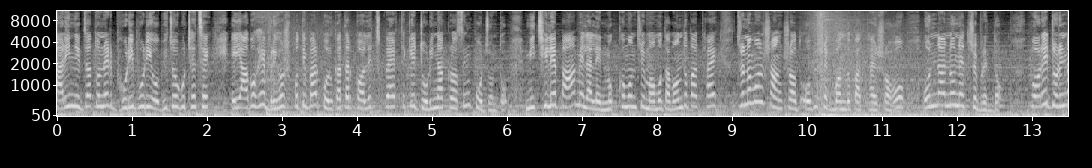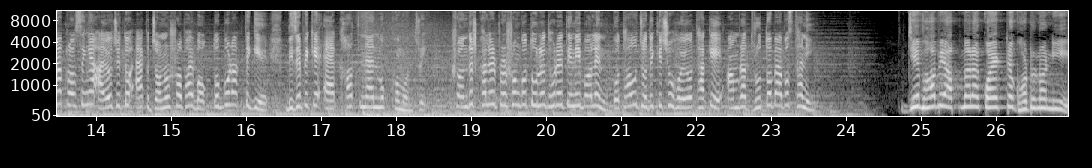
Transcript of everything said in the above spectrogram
নারী নির্যাতনের ভুরি ভুরি অভিযোগ উঠেছে। এই আবহে বৃহস্পতিবার কলকাতার কলেজ স্কোয়ার থেকে ডোরিনা ক্রসিং পর্যন্ত মিছিলে পা মেলালেন মুখ্যমন্ত্রী মমতা বন্দ্যোপাধ্যায়, তৃণমূল সাংসদ অভিষেক বন্দ্যোপাধ্যায় সহ অন্যান্য নেতৃবৃন্দ। পরে ডোরিনা ক্রসিংয়ে আয়োজিত এক জনসভায় বক্তব্য রাখতে গিয়ে বিজেপিকে এক হাত নেন মুখ্যমন্ত্রী। সন্দেশখালের প্রসঙ্গ তুলে ধরে তিনি বলেন, কোথাও যদি কিছু হয়েও থাকে, আমরা দ্রুত ব্যবস্থা নিই। যেভাবে আপনারা কয়েকটা ঘটনা নিয়ে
